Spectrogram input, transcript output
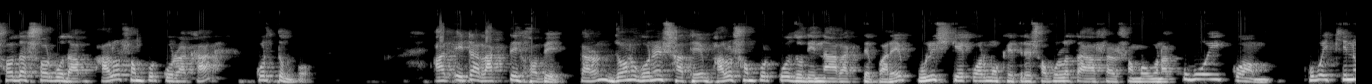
সদা সর্বদা ভালো সম্পর্ক রাখা কর্তব্য। আর এটা রাখতে হবে, কারণ জনগণের সাথে ভালো সম্পর্ক যদি না রাখতে পারে, পুলিশকে কর্মক্ষেত্রে সফলতা আসার সম্ভাবনা খুবই কম, খুবই ক্ষীণ।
